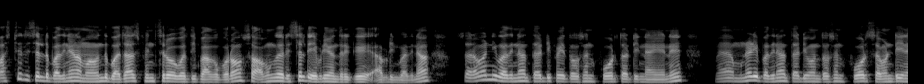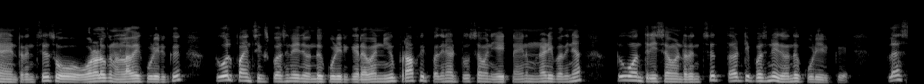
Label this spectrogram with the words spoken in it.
ஃபஸ்ட்டு ரிசல்ட் பார்த்தீங்கன்னா, நம்ம வந்து பஜாஜ் ஃபின்சர்வ பற்றி பார்க்க போகிறோம் ஸோ அவங்க ரிசல்ட் எப்படி வந்திருக்கு அப்படின்னு பார்த்தீங்கன்னா, ஸோ ரெவன்யூ பார்த்தீங்கன்னா thirty five thousand four thirty nine முன்னாடி பார்த்தீங்கன்னா 31,479 இருந்துச்சு. ஸோ ஓரளவுக்கு நல்லாவே கூடியிருக்கு. 12.6% வந்து கூடியிருக்கு ரெவன்யூ ப்ராஃபிட் பார்த்தீங்கன்னா 2789 முன்னாடி பார்த்தீங்கன்னா 2137 இருந்துச்சு. 30% வந்து கூடியிருக்கு. ப்ளஸ்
